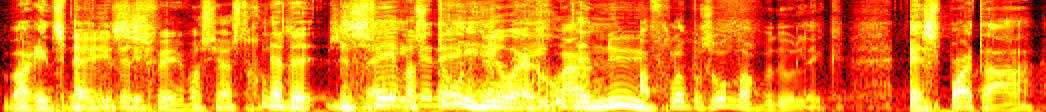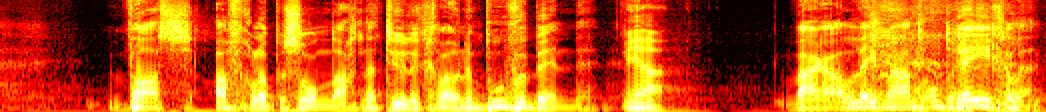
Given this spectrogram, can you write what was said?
Waarin spelers Nee, de zich- sfeer was juist goed. Ja, de, de sfeer Nee, was nee, toen nee, heel nee, erg goed. En nu... Afgelopen zondag bedoel ik. En Sparta was afgelopen zondag natuurlijk gewoon een boevenbende. Ja. waren alleen maar aan het ontregelen.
